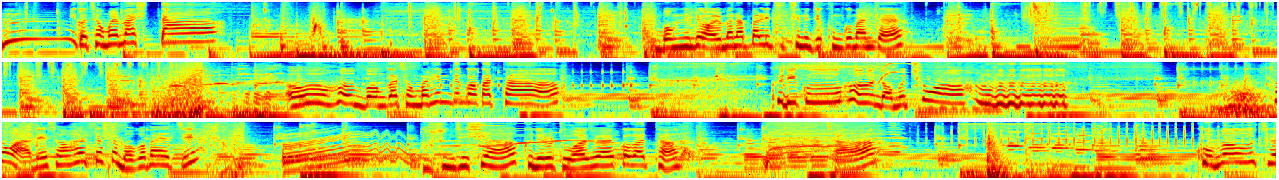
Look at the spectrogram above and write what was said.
음, 이거 정말 맛있다. 먹는 게 얼마나 빨리 지치는지 궁금한데. 어, 뭔가 정말 힘든 것 같아. 그리고 어, 너무 추워. 통 안에서 핥아서 먹어봐야지. 무슨 짓이야? 그녀를 도와줘야 할 것 같아. 자. 고마워, 잭.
